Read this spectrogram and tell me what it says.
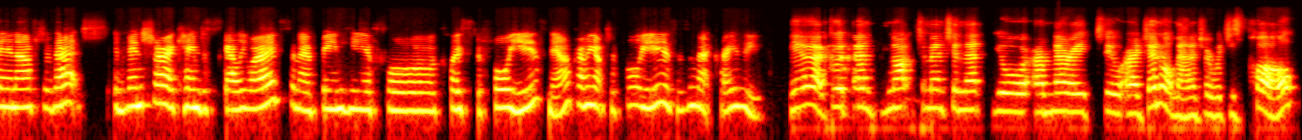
Then after that adventure, I came to Scallywags and I've been here for close to four years now, coming up to four years. Isn't that crazy? Yeah, good. And not to mention that you are married to our general manager, which is Paul,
